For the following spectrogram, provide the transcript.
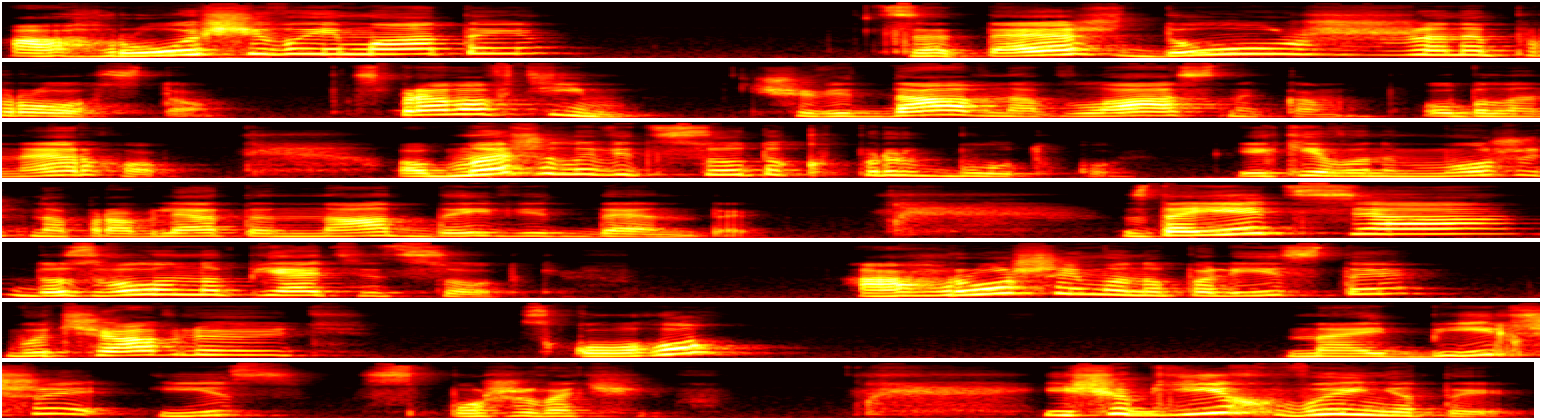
А гроші виймати це теж дуже непросто. Справа в тім, що віддавна власникам обленерго обмежили відсоток прибутку які вони можуть направляти на дивіденди. Здається, дозволено 5%. А грошей монополісти вичавлюють з кого? Найбільше із споживачів. І щоб їх виняти,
